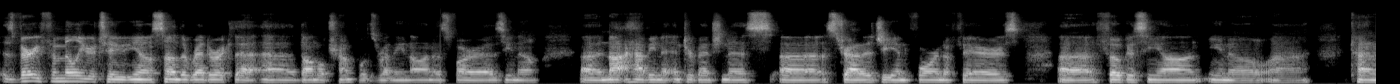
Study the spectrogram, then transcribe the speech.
is very familiar to you know some of the rhetoric that uh, donald trump was running on as far as you know uh, not having an interventionist uh, strategy in foreign affairs, uh, focusing on you know uh, kind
